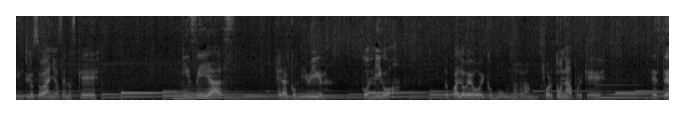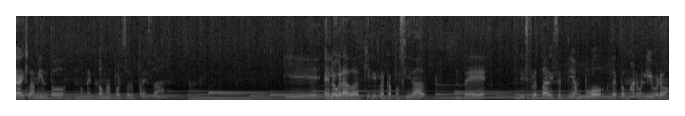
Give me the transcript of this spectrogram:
incluso años, en los que mis días era convivir conmigo, cual lo veo hoy como una gran fortuna porque este aislamiento no me toma por sorpresa. Y he logrado adquirir la capacidad de disfrutar ese tiempo, de tomar un libro,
